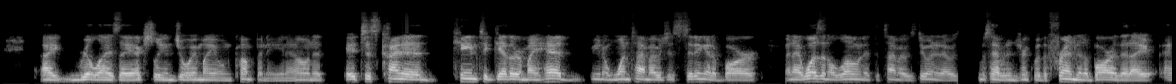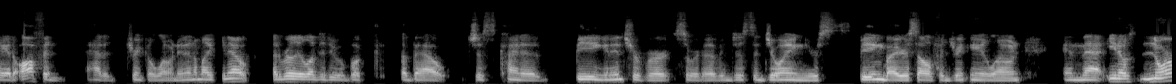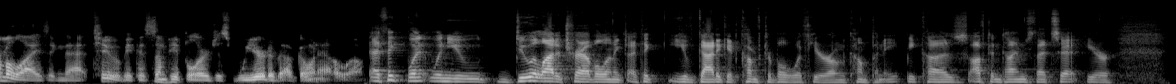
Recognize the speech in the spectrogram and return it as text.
I realized I actually enjoy my own company, you know, and it it just kind of came together in my head. You know, one time I was just sitting at a bar and I wasn't alone at the time I was doing it. I was was having a drink with a friend in a bar that I, I had often had a drink alone in. And I'm like, you know, I'd really love to do a book about just kind of being an introvert sort of and just enjoying your being by yourself and drinking alone and that you know normalizing that too because some people are just weird about going out alone. I think when when you do a lot of travel and i think you've got to get comfortable with your own company because oftentimes that's it. You're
